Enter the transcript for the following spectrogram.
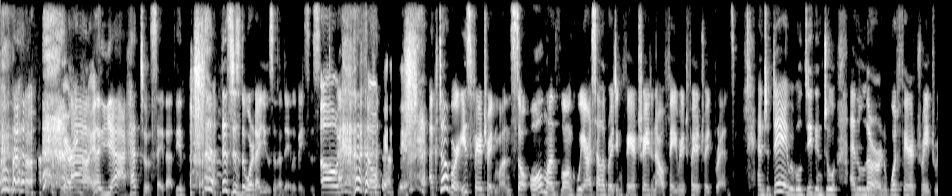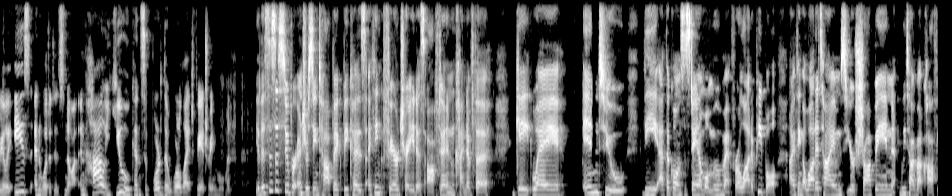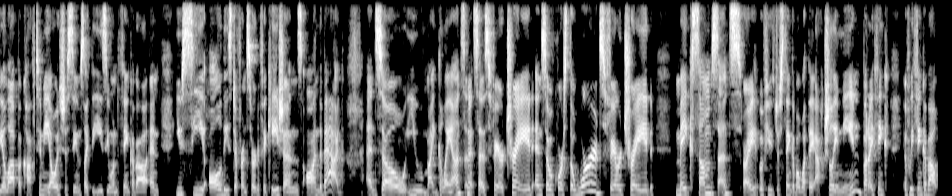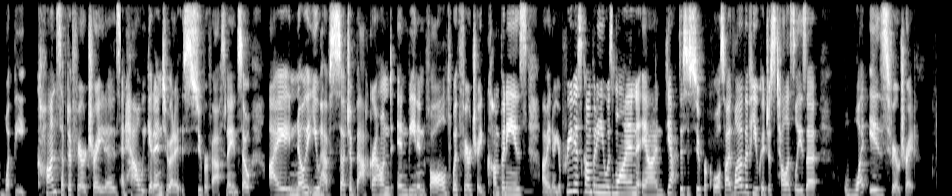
Very uh, nice. yeah, I had to say that. You know, that's just the word I use on a daily basis. Oh, yeah, so fancy. October is Fair Trade Month, so all month long we are celebrating fair trade and our favorite fair trade brands. And today we will dig into and learn what fair trade really is and what it is not, and how you can support the worldwide fair trade movement. Yeah, this is a super interesting topic because I think fair trade is often kind of the gateway into the ethical and sustainable movement for a lot of people. I think a lot of times you're shopping, we talk about coffee a lot, but coffee to me always just seems like the easy one to think about. And you see all these different certifications on the bag. And so you might glance and it says fair trade. And so, of course, the words fair trade make some sense, right? If you just think about what they actually mean. But I think if we think about what the concept of fair trade is and how we get into it, is super fascinating. So I know that you have such a background in being involved with fair trade companies. I know your previous company was one. And yeah, this is super cool. So I'd love if you could just tell us, Lisa, what is fair trade?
